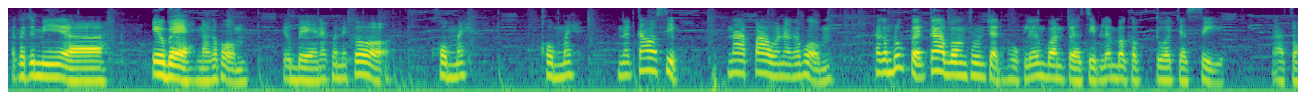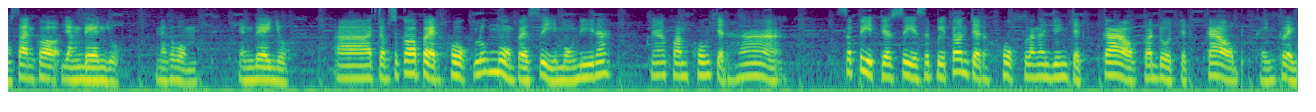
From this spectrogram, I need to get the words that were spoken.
แล้วก็จะมีเอเอลเบนะครับผม เอลเบนะคนนี้ก็คมไหมคมไหมนะ90 หน้าเป้านะครับผมถ้ากำลุก8 9 บอลโทน76 เลี้ยงบอล80 เล่นบอลกับตัว 74สองสั้นก็ยังแดงอยู่นะครับผม ยังแดงอยู่จบสกอร์ 86 ลูกหม่ง84หม่งดีนะนะความโค้ง 75 สปีด 74 สปีดต้น 76ลังงานยิง 79 กระโดด 79 แข็งแกร่ง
